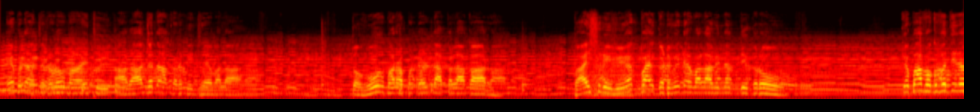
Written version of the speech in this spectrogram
એમના ચરણોમાં અહીંથી આરાધના કરવી છે વાલા. તો હું મારા મંડળના કલાકાર ભાઈ શ્રી વિવેકભાઈ ગઢવીને વાલા વિનંતી કરું કે માં ભગવતીનો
